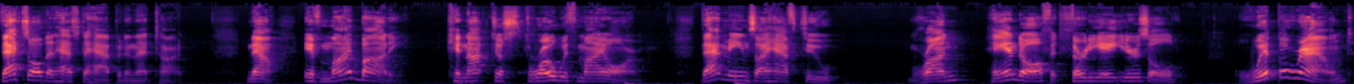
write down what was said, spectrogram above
That's all that has to happen in that time. Now, if my body cannot just throw with my arm, that means I have to run, hand off at 38 years old, whip around,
